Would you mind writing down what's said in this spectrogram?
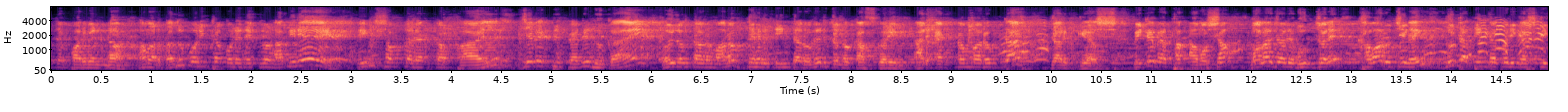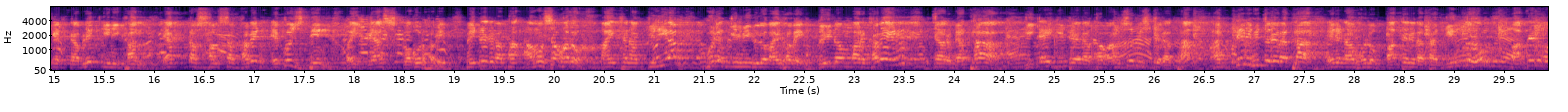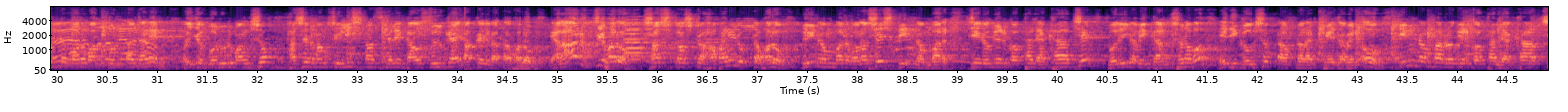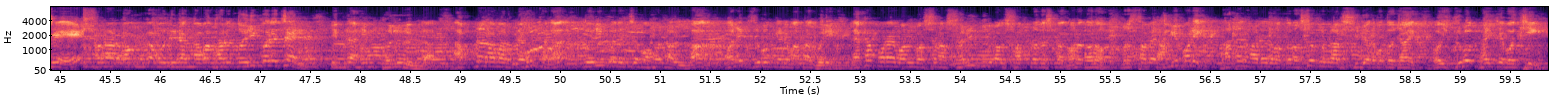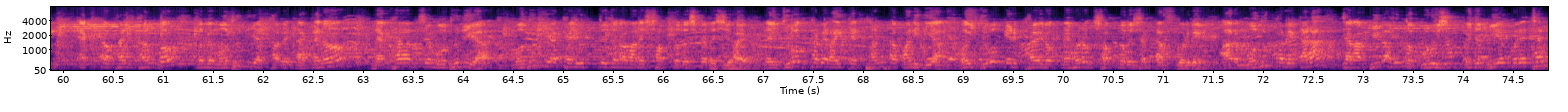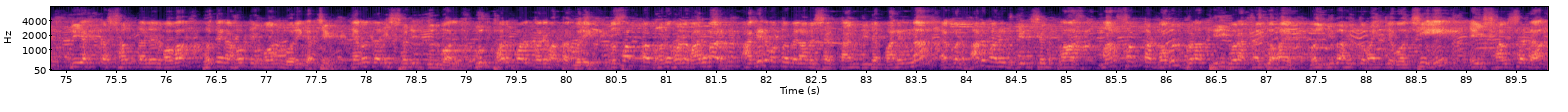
করতে পারবেন না। আমার দাদু পরীক্ষা করে দেখল নাকি রে, তিন সপ্তাহের একটা ফাইল যে ব্যক্তি পেটে ঢুকায়, ওই লোকটার মানব দেহের তিনটা রোগের জন্য কাজ করে। আর এক নম্বর রোগটা, যার গ্যাস, পেটে ব্যথা আমসা গলা জলে বুক জলে খাওয়ার রুচি নেই দুটা তিনটা করে গ্যাস্ট্রিকের ট্যাবলেট কিনি খান। একটা সালসা খাবেন একুশ দিন, ওই গ্যাস কবর হবে। পেটের ব্যথা আমসা ভালো, পায়খানা ক্লিয়ার ঘুরে কৃমিগুলো বাইর হবে। দুই নম্বর খাবেন যার ব্যথা গিটাই গিটায় ব্যথা মাংস মিষ্টে ব্যথা, হাড্ডির ভিতরে ব্যথা, এর নাম হলো পাতের ব্যথা। কিন্তু পাতের মধ্যে বড় বাত কোনটা জানেন? ওই যে গরুর মাংস হাঁসের মাংস ইলিশ মাছ খেলে গাও চুলকায় পাতের ব্যথা ভালো। অ্যালার্জি ভালো শ্বাসকষ্ট হাঁপানি রোগটা ভালো। দুই নম্বর বলা শেষ তিন নম্বর। যে রোগের কথা লেখা আছে বলেই আমি গান শোনাবো। এদিকে ঔষধটা আপনারা খেয়ে যাবেন। ও তিন নম্বর রোগের কথা লেখা আছে সোনার মক্কা মদিনা কাবা ঘর তৈরি করেছেন। ইব্রাহিম খলিলুল্লাহ আপনার আমার দেহখানা তৈরি করেছে মহান আল্লাহ। অনেক যুবকের মাথা ঘুরে। লেখাপড়ায় মন বসে না শরীর দুর্বল স্বপ্ন দোষটা ঘন ঘন প্রস্তাবের আগে পড়ে। হাতের মারের মতো রসগোল্লার শিবের মতো যায়। ওই যুবক ভাইকে বলছি Thank you. আর মধু খাবে কারা? যারা বিবাহিত পুরুষ। ওই যে বিয়ে করেছেন, দুই একটা সন্তানের বাবা, হতে না হতে মন মরে গেছে। কেন জানি শরীর দুর্বল, বুক করে, মাথা ঘুরে। প্রসাবটা ঘন ঘন বারবার। আগের মতো মেলামেশার টাইম দিতে পারেন না। এখন হারবারের প্লাস মার্সাপটা ডবল ঘোড়া, থ্রি ঘোড়া খাইতে হয়। ওই বিবাহিত ভাইকে বলছি, এই সালসাটা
